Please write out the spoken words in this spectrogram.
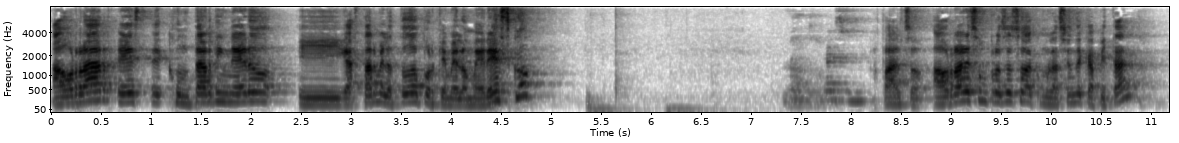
¿Ahorrar es eh, juntar dinero y gastármelo todo porque me lo merezco? No. Falso. Falso. ¿Ahorrar es un proceso de acumulación de capital?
